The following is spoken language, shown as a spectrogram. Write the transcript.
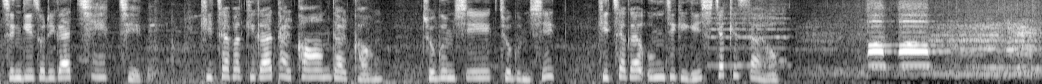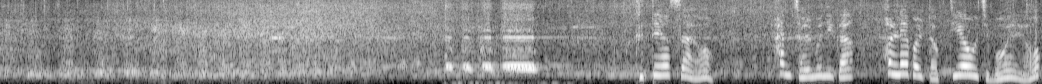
증기 소리가 칙칙, 기차 바퀴가 덜컹덜컹, 조금씩 조금씩 기차가 움직이기 시작했어요. 그때였어요. 한 젊은이가 헐레벌떡 뛰어오지 뭐예요?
